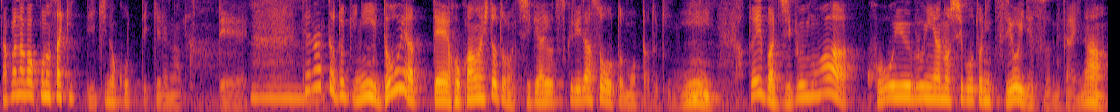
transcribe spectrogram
なかなかこの先って生き残っていけれなくって。ってなった時にどうやって他の人との違いを作り出そうと思った時に、例えば自分はこういう分野の仕事に強いですみたいな、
